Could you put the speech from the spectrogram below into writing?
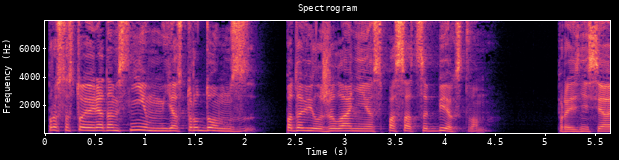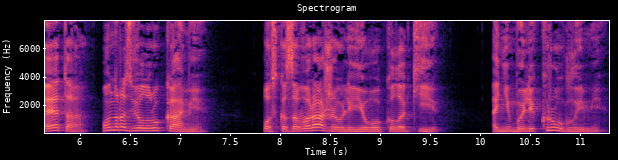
Просто стоя рядом с ним, я с трудом подавил желание спасаться бегством. Произнеся это, он развел руками. Оска завораживали его кулаки. Они были круглыми.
